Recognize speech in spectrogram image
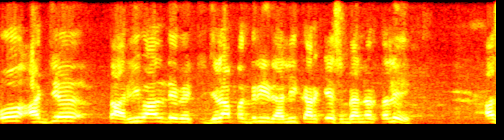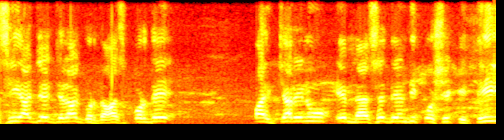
ਉਹ ਅੱਜ ਧਾਰੀਵਾਲ ਦੇ ਵਿੱਚ ਜ਼ਿਲ੍ਹਾ ਪੱਧਰੀ ਰੈਲੀ ਕਰਕੇ ਇਸ ਬੈਨਰ ਤਲੇ ਅਸੀਂ ਅੱਜ ਜ਼ਿਲ੍ਹਾ ਗੁਰਦਾਸਪੁਰ ਦੇ ਭਾਈਚਾਰੇ ਨੂੰ ਇਹ ਮੈਸੇਜ ਦੇਣ ਦੀ ਕੋਸ਼ਿਸ਼ ਕੀਤੀ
